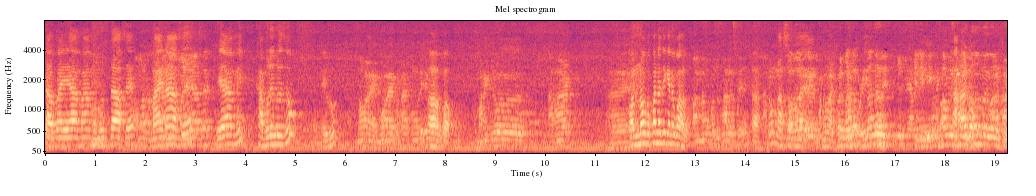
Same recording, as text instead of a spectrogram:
তাৰপৰা এয়া আমাৰ মনোজ দা আছে। মাইনা আছে। এয়া আমি খাবলৈ লৈছোঁ। এইবোৰ। নহয় মই কথা কওঁ অঁ কওক। মানে কি হ'ল আমাৰ অন্নপ্ৰসন আজি কেনেকুৱা হ'ল? ভাল আছে। আহাৰ গ্ৰহণ কৰিব লৈছোঁ।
